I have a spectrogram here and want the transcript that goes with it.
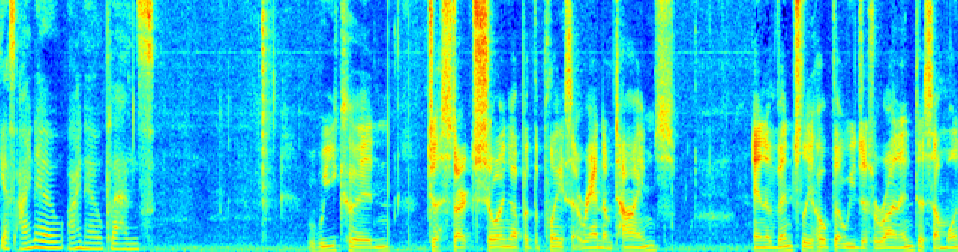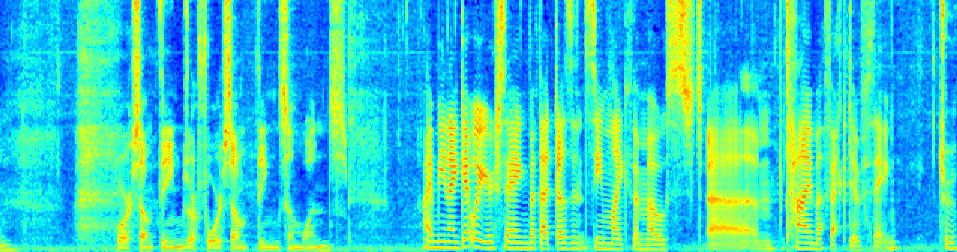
Yes, I know, I know plans. we could just start showing up at the place at random times and eventually hope that we just run into someone or some things or for something someone's. I mean, I get what you're saying, but that doesn't seem like the most um, time effective thing. True.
